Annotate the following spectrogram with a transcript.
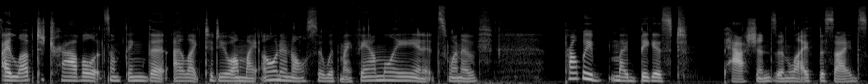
I love to travel. It's something that I like to do on my own and also with my family. And it's one of probably my biggest passions in life besides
